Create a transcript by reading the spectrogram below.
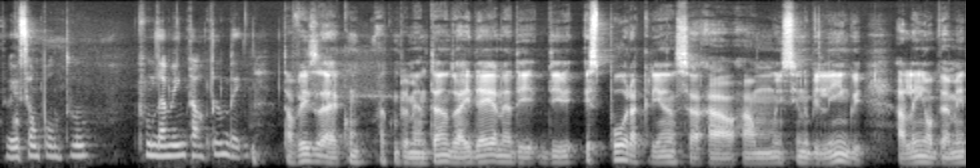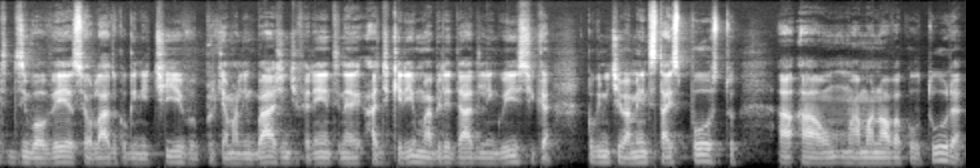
Então, esse é um ponto fundamental também. Talvez, é, com, é, complementando, a ideia né, de, de expor a criança a, a, um ensino bilíngue, além, obviamente, de desenvolver seu lado cognitivo, porque é uma linguagem diferente, né, adquirir uma habilidade linguística, cognitivamente está exposto a, a, uma, a uma nova cultura,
